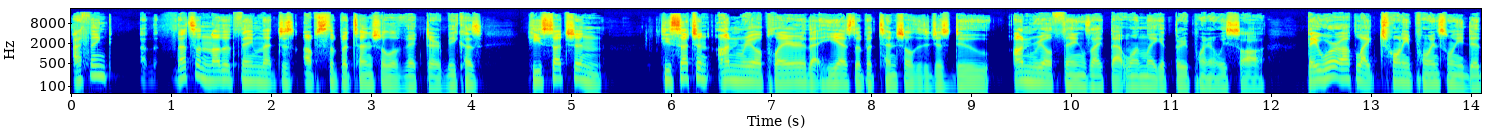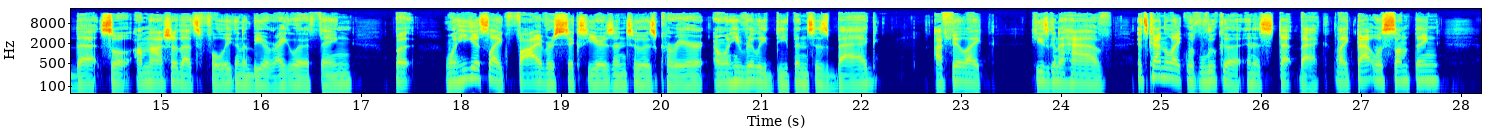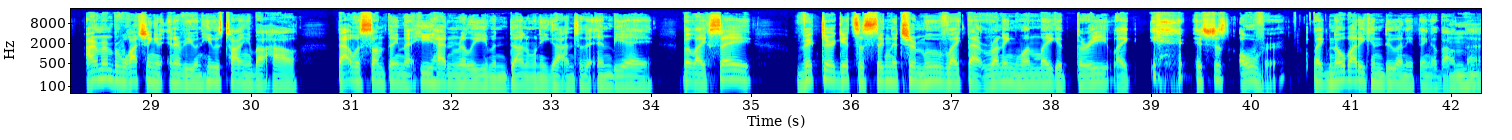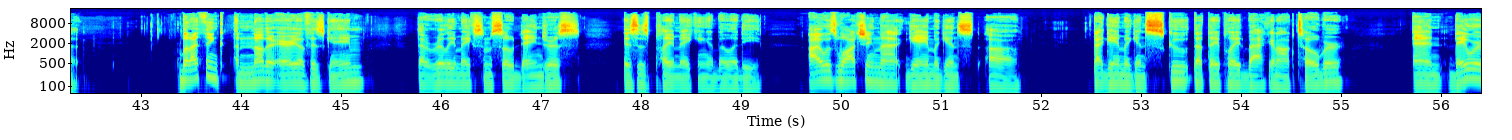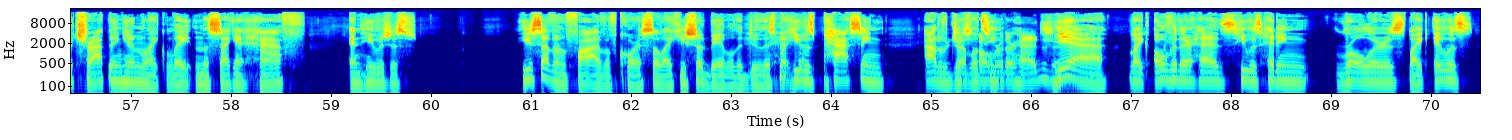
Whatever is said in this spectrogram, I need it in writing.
I think uh, that's another thing that just ups the potential of Victor because he's such an he's such an unreal player that he has the potential to just do unreal things like that one-legged three-pointer we saw. They were up like 20 points when he did that, so I'm not sure that's fully going to be a regular thing, but when he gets like 5 or 6 years into his career and when he really deepens his bag, I feel like he's going to have it's kind of like with Luka and his step back. Like that was something I remember watching an interview and he was talking about how that was something that he hadn't really even done when he got into the NBA. But like, say Victor gets a signature move like that running one legged three, like it's just over. Like nobody can do anything about Mhm. that. But I think another area of his game that really makes him so dangerous is his playmaking ability. I was watching that game against uh that game against Scoot that they played back in October and they were trapping him like late in the second half and he was just he's seven five of course so like he should be able to do this but he was passing out of Just dribble team over their heads. or- yeah like over their heads he was hitting rollers like it was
